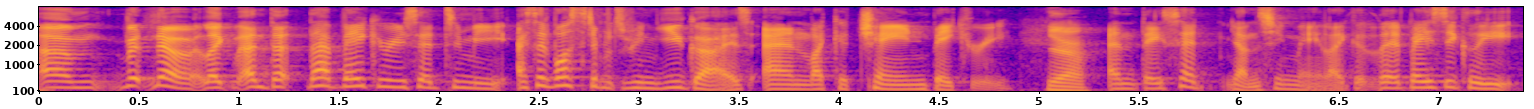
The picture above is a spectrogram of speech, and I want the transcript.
um, but no, like and that, that bakery said to me, I said, what's the difference between you guys and like a chain bakery? Yeah. And they said Yanxing Mei, like they basically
